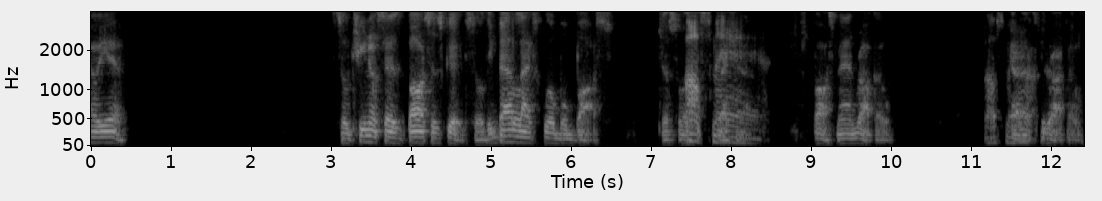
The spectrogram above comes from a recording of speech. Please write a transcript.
Oh yeah. So Chino says boss is good. So the Battle Axe Global boss. Just so boss man. Boss man Rocco. Boss man Rocco.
